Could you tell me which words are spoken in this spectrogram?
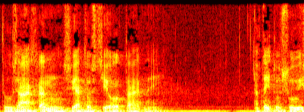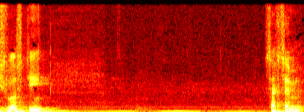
tú záchranu sviatosti oltárnej. A v tejto súvislosti sa chcem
